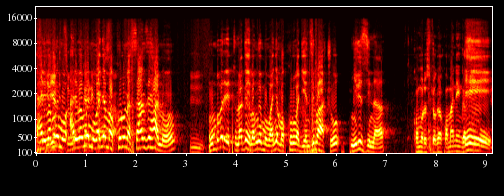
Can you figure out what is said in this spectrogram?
hari bamwe mu- mu banyamakuru nasanze hano mumbabarire tunagaye bamwe mu banyamakuru bagenzi bacu nyirizina. Ko mu rusyo gakoma n'inga Eh,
